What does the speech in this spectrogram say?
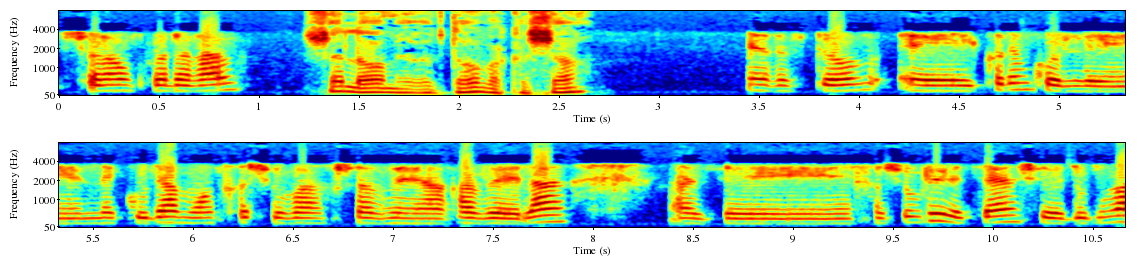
שלום כבוד הרב, שלום, ערב טוב, בבקשה. ערב טוב. קודם כל, נקודה מאוד חשובה עכשיו הרב העלה, אז חשוב לי לציין שלדוגמה,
